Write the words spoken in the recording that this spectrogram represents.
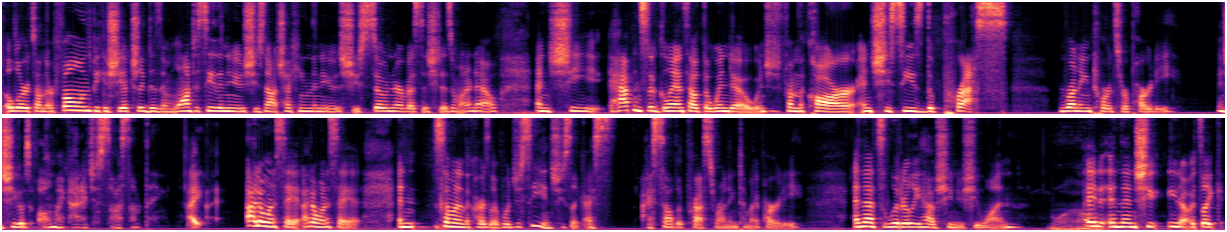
alerts on their phones because she actually doesn't want to see the news. She's not checking the news. She's so nervous that she doesn't want to know. And she happens to glance out the window when she's from the car and she sees the press running towards her party. And she goes oh my god i just saw something. I i don't want to say it. I don't want to say it. And someone in the car is like what'd you see? And she's like "I I saw the press running to my party. And that's literally how she knew she won. Wow. and, and then she you know it's like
